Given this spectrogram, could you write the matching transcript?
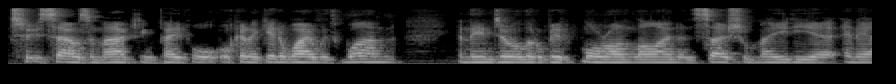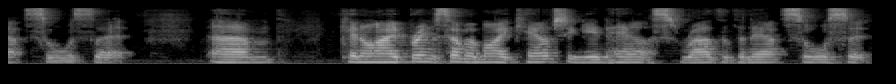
two sales and marketing people, or can I get away with one and then do a little bit more online and social media and outsource that? Um, can I bring some of my accounting in house rather than outsource it?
